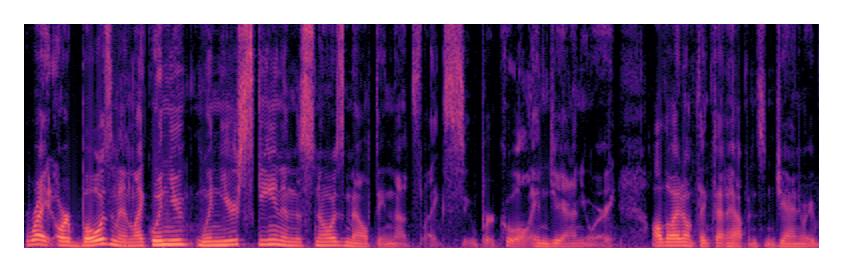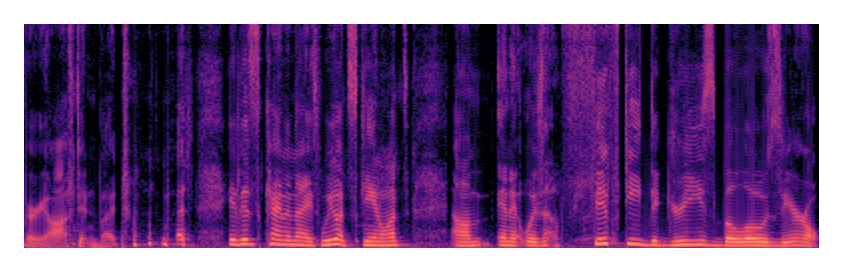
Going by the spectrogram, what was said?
Right, or Bozeman, like when you when you're skiing and the snow is melting, that's like super cool in January. Although I don't think that happens in January very often, but but it is kind of nice. We went skiing once, um, and it was 50 degrees below zero,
